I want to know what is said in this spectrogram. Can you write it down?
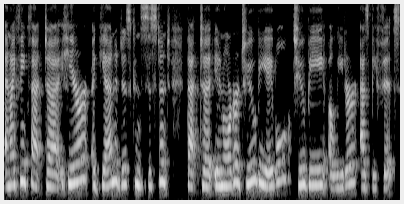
And I think that uh, here again, it is consistent that uh, in order to be able to be a leader as befits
